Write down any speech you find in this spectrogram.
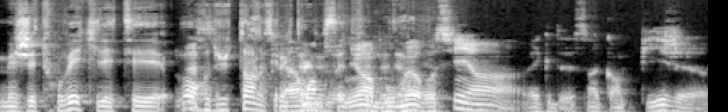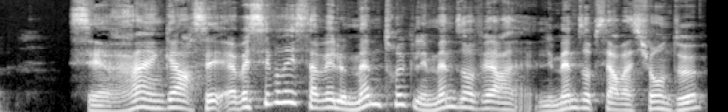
mais j'ai trouvé qu'il était hors du temps le C'est clairement spectacle de devenu un Seinfeld, le boomer dernier. aussi, hein, avec de 50 piges. euh. C'est ringard. C'est ah ben, c'est vrai, ça avait le même truc, les mêmes les mêmes observations de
